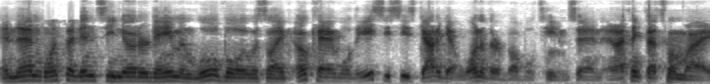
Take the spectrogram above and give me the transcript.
And then once I didn't see Notre Dame and Louisville, it was like, okay, well the ACC's got to get one of their bubble teams in, and I think that's when my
